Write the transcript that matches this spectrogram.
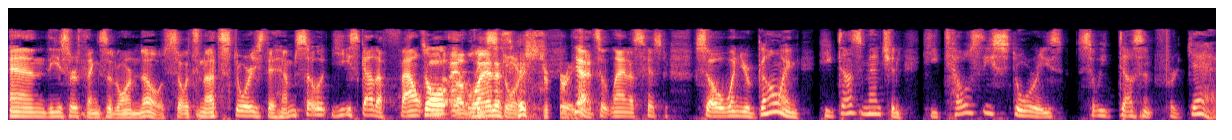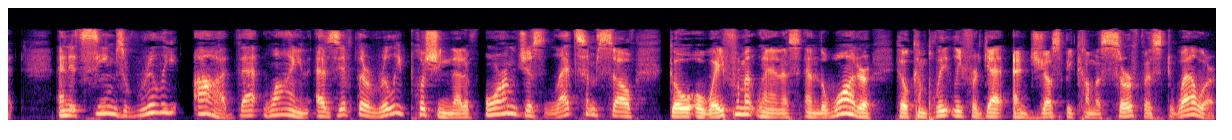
And these are things that Orm knows, so it's not stories to him. So he's got a fountain it's all of Atlantis history. Yeah, it's Atlantis history. So when you're going, he does mention he tells these stories so he doesn't forget. And it seems really odd, that line, as if they're really pushing that if Orm just lets himself go away from Atlantis and the water, he'll completely forget and just become a surface dweller.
